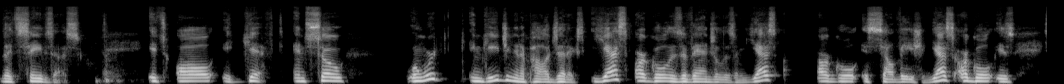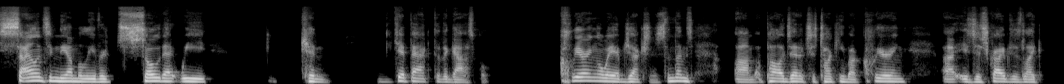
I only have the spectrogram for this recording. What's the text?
that saves us. It's all a gift. And so when we're engaging in apologetics yes our goal is evangelism. Yes our goal is salvation. Yes, our goal is silencing the unbeliever so that we can get back to the gospel, clearing away objections. Sometimes um, apologetics is talking about clearing uh, is described as like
